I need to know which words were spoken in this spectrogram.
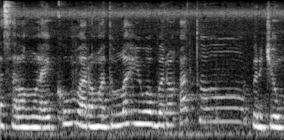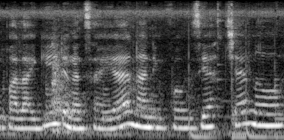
Assalamualaikum warahmatullahi wabarakatuh. Berjumpa lagi dengan saya Naning Fauziah Channel.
